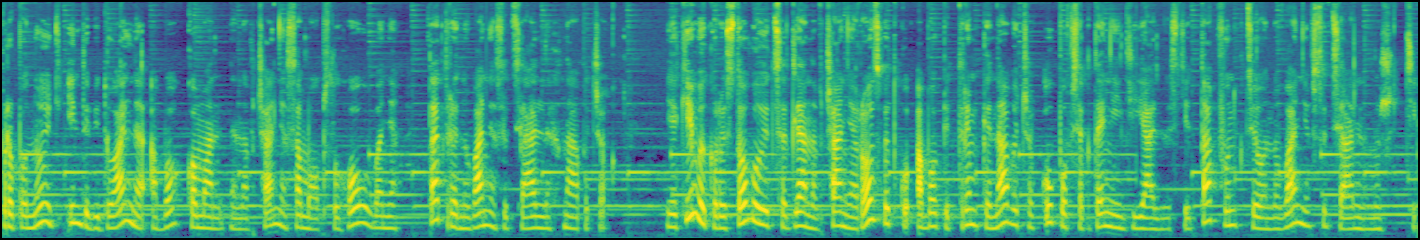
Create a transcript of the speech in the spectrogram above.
пропонують індивідуальне або командне навчання самообслуговування та тренування соціальних навичок, які використовуються для навчання розвитку або підтримки навичок у повсякденній діяльності та функціонування в соціальному житті.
